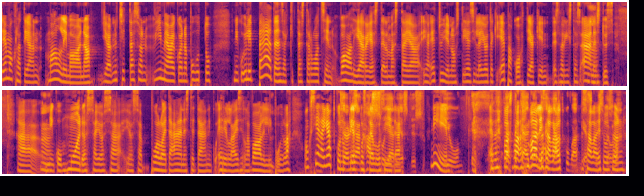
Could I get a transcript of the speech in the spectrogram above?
demokratian mallimaana, ja nyt sitten tässä on viime aikoina puhuttu niin kuin ylipäätänsäkin tästä Ruotsin vaalijärjestelmästä, ja, ja Etyji nosti esille joitakin epäkohtiakin, esimerkiksi tässä mm. äänestys mm. Ää, mm. Niin kuin muodossa, jossa, jossa puolueita äänestetään niin kuin erilaisilla vaalilipuilla. Onko siellä jatkunut keskustelu siitä? Järjestys. Niin. Va- va- vaalisalaisuus on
